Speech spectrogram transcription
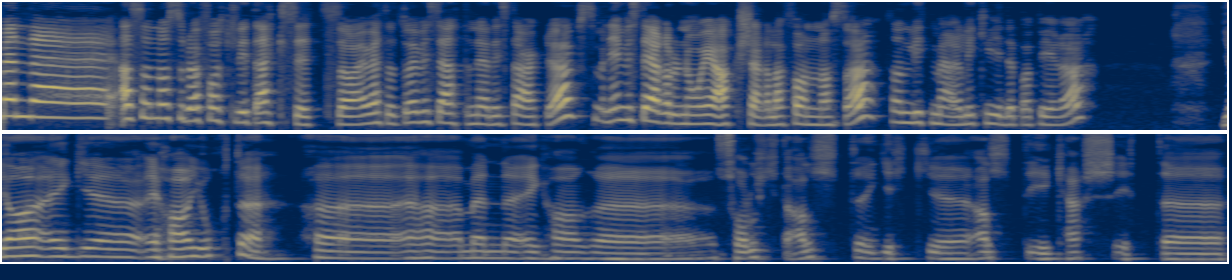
Men eh, altså, nå som du har fått litt exit, så jeg vet at du har investert en del i startups, men investerer du noe i aksjer eller fond også? Sånn litt mer likvide papirer? Ja, jeg, eh, jeg har gjort det. Eh, jeg har, men jeg har uh, solgt alt. Jeg gikk uh, alt i cash etter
